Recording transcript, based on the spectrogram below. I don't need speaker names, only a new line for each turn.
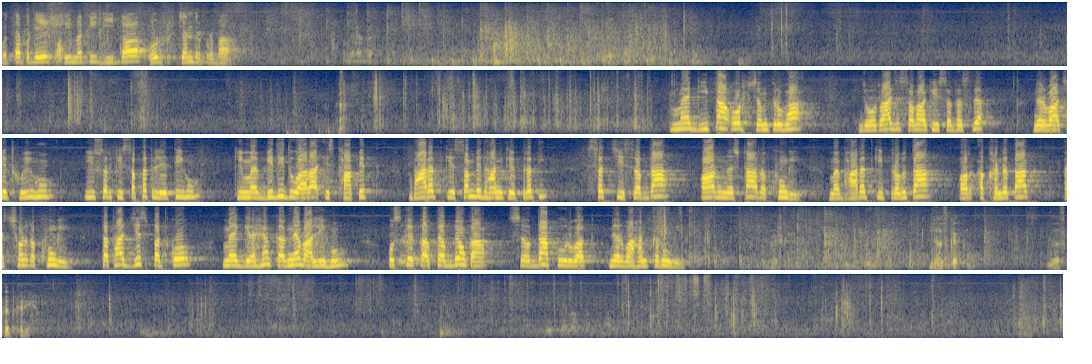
उत्तर प्रदेश, श्रीमती गीता उर्फ़ चंद्र प्रभा
मैं गीता और चंद्रभा जो राज्यसभा की सदस्य, निर्वाचित हुई हूँ। ईश्वर की शपथ लेती हूँ कि मैं विधि द्वारा स्थापित भारत के संविधान के प्रति सच्ची श्रद्धा और निष्ठा रखूँगी। मैं भारत की प्रभुता और अखंडता अक्षुण रखूँगी तथा जिस पद को मैं ग्रहण करने वाली हूँ, उसके कर्तव्यों का श्रद्धापूर्वक निर्वहन करूँगी।
दस्खत दस्खत करिए।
